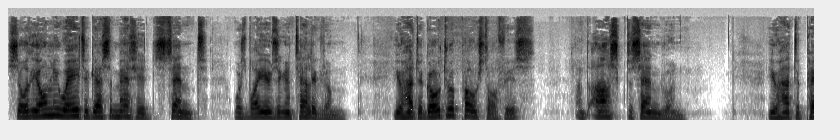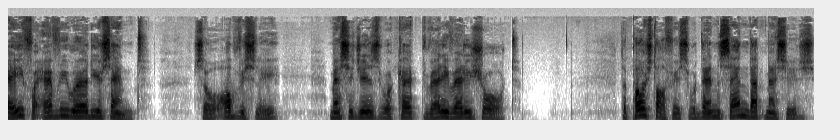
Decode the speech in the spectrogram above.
So the only way to get a message sent was by using a telegram. You had to go to a post office and ask to send one you had to pay for every word you sent. So obviously, messages were kept very, very short. The post office would then send that message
